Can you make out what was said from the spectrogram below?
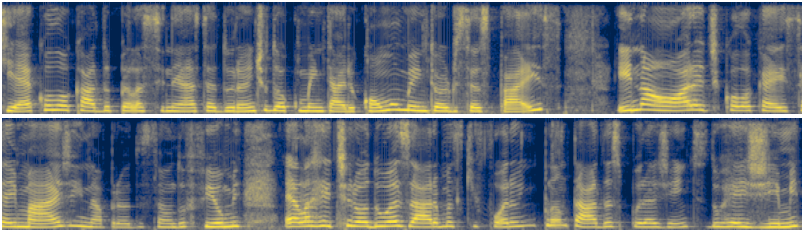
que é colocado pela cineasta durante o documentário como o mentor dos seus pais. E na hora de colocar essa imagem na produção do filme, ela retirou duas armas que foram implantadas por agentes do regime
